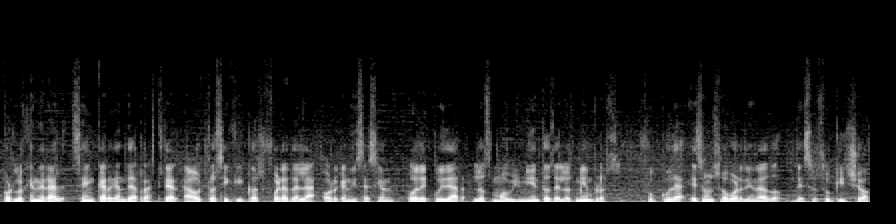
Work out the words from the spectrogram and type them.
Por lo general se encargan de rastrear a otros psíquicos fuera de la organización o de cuidar los movimientos de los miembros. Fukuda es un subordinado de Suzuki Sho.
